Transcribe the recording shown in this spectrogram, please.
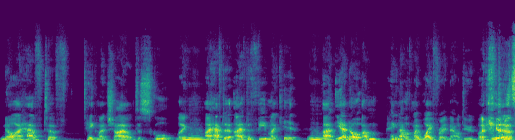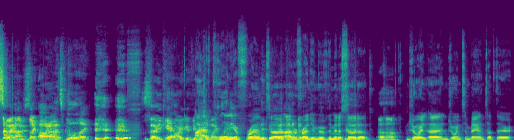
"No, I have to f- take my child to school. Like, Mhm. I have to, I have to feed my kid." Mhm. I, yeah, no, I'm hanging out with my wife right now, dude. Like, Yeah. so and I'm just like, oh no, it's cool. Like, so you can't argue with people. I have like, plenty of friends. Uh, I have a friend who moved to Minnesota, Uh huh. joined uh, and joined some bands up there,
